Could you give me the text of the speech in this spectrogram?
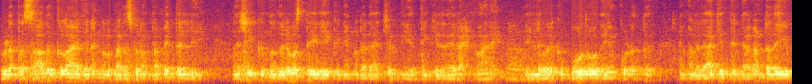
ഇവിടുത്തെ സാധുക്കളായ ജനങ്ങൾ പരസ്പരം തമ്മിൽ തല്ലി നശിക്കുന്ന ദുരവസ്ഥയിലേക്ക് ഞങ്ങളുടെ രാജ്യം നീ എത്തിക്കരുതേ റഹ്മാനെ. എല്ലാവർക്കും ബോധോദയം കൊടുത്ത് ഞങ്ങളുടെ രാജ്യത്തിന്റെ അഖണ്ഡതയും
